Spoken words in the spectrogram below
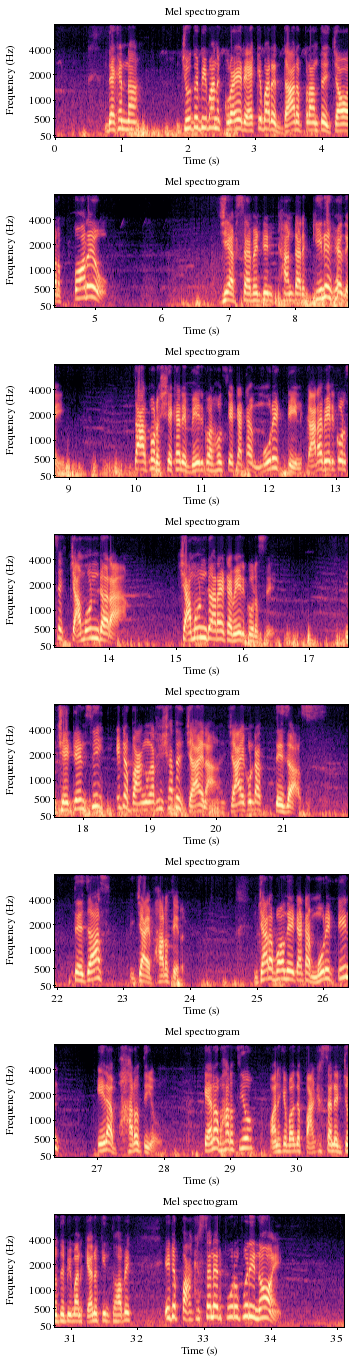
দেখেন না, যুদ্ধ বিমান ক্রয়ের একেবারে দ্বার প্রান্তে যাওয়ার পরেও জিএফ সেভেন্টিন ঠান্ডার কিনে ফেলে। তারপর সেখানে বের করা হচ্ছে এটা একটা মোরের টিন, কারা বের করছে? চামুন্ডারা চামুন্ডারা এটা বের করেছে। জেটেন্সি এটা বাংলাদেশের সাথে যায় না, যায় কোনটা? তেজাস। তেজাস যায় ভারতের। যারা বলে এটা একটা মোরের টিন এরা ভারতীয়। কেন ভারতীয়? অনেকে বলে পাকিস্তানের যুদ্ধ বিমান কেন কিনতে হবে? এটা পাকিস্তানের পুরোপুরি নয়।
